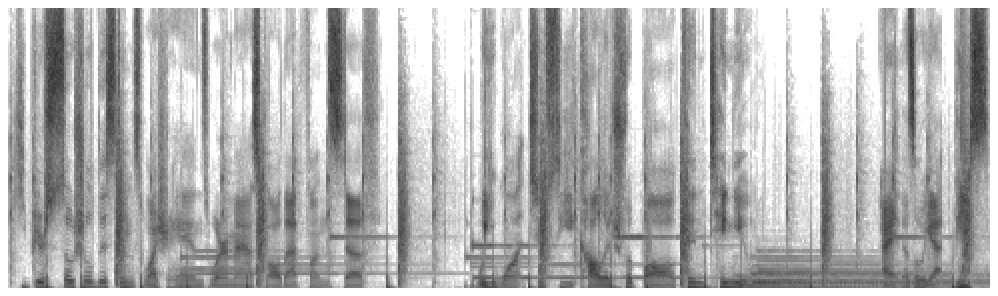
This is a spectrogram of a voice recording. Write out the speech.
Keep your social distance. Wash your hands. Wear a mask. All that fun stuff. We want to see college football continue. All right, that's all we got. Peace.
